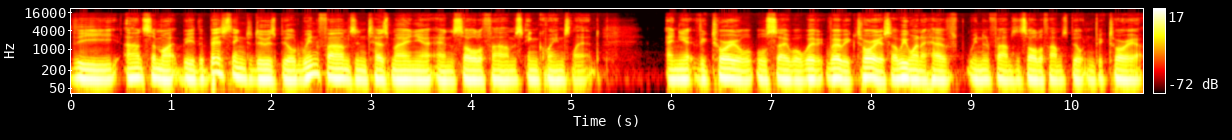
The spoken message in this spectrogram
the answer might be the best thing to do is build wind farms in Tasmania and solar farms in Queensland. And yet Victoria will, will say, well, we're, we're Victoria, so we want to have wind and farms and solar farms built in Victoria.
